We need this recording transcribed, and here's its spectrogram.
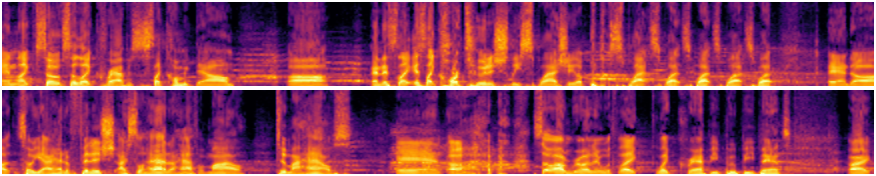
and like, so, so like, crap is just like coming down, uh, and it's like, it's like cartoonishly splashy, like splat, splat, splat, splat, splat. And uh, so yeah, I had to finish. I still had a half a mile to my house, and uh, so I'm running with like like crappy poopy pants. All right.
